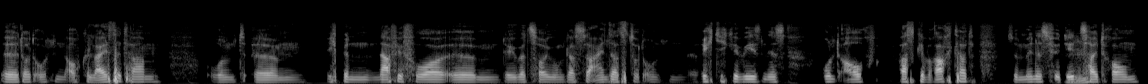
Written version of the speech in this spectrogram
äh, dort unten auch geleistet haben. Und ähm, ich bin nach wie vor ähm, der Überzeugung, dass der Einsatz dort unten richtig gewesen ist und auch was gebracht hat, zumindest für den mhm. Zeitraum,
